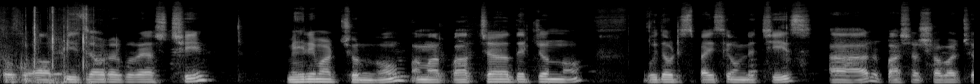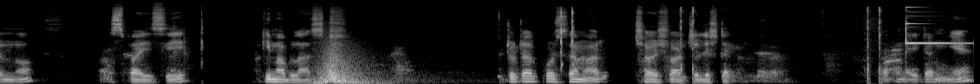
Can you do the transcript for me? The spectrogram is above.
তো পিৎজা অর্ডার করে আসছি। মেহরিমার জন্য, আমার বাচ্চাদের জন্য উইদাউট স্পাইসি অনলি চিজ আর বাসার সবার জন্য স্পাইসি কিমা ব্লাস্ট টোটাল পড়ছে আমার ছয়শো আটচল্লিশ টাকা। এখন এটা নিয়ে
